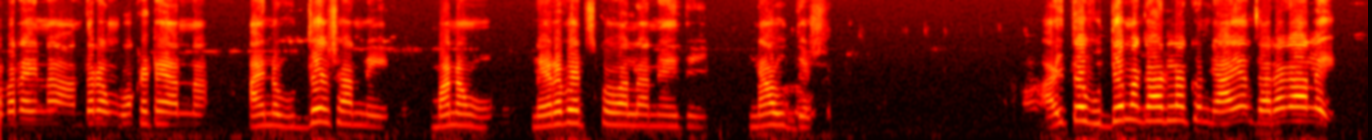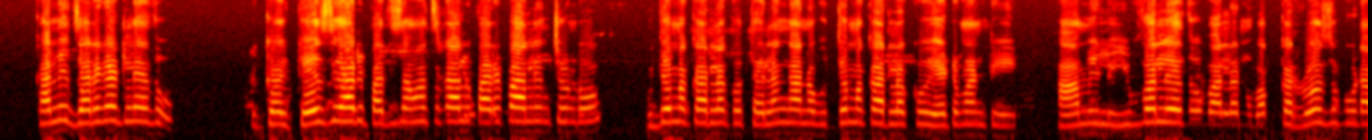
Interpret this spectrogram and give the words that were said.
ఎవరైనా అందరం ఒకటే అన్న ఆయన ఉద్దేశాన్ని మనం నెరవేర్చుకోవాలనేది నా ఉద్దేశం. అయితే ఉద్యమకారులకు న్యాయం జరగాలి కానీ జరగట్లేదు. ఇక కేసీఆర్ పది సంవత్సరాలు పరిపాలించుండు ఉద్యమకారులకు తెలంగాణ ఉద్యమకారులకు ఎటువంటి హామీలు ఇవ్వలేదు వాళ్ళను ఒక్క రోజు కూడా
